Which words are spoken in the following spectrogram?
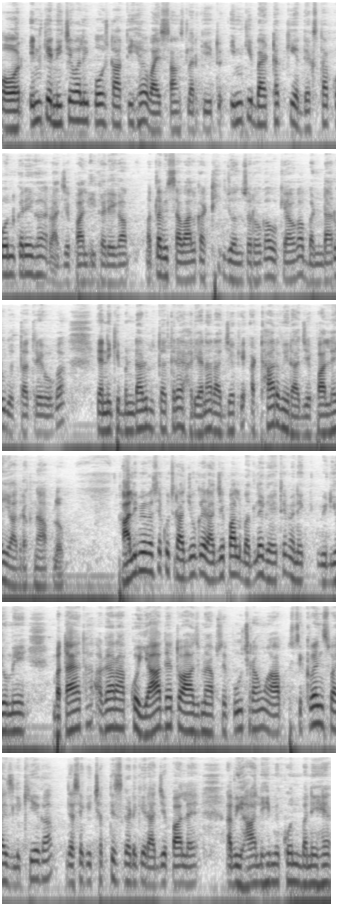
और इनके नीचे वाली पोस्ट आती है वाइस चांसलर की। तो इनकी बैठक की अध्यक्षता कौन करेगा? राज्यपाल ही करेगा। मतलब इस सवाल का ठीक जो आंसर होगा, वो क्या होगा? बंडारू दत्तात्रेय होगा। यानी कि बंडारू दत्तात्रेय हरियाणा राज्य के अठारहवें राज्यपाल है, याद रखना आप लोग। हाल ही में वैसे कुछ राज्यों के राज्यपाल बदले गए थे, मैंने एक वीडियो में बताया था। अगर आपको याद है तो आज मैं आपसे पूछ रहा हूँ, आप सिक्वेंस वाइज लिखिएगा। जैसे कि छत्तीसगढ़ के राज्यपाल है, अभी हाल ही में कौन बने हैं?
